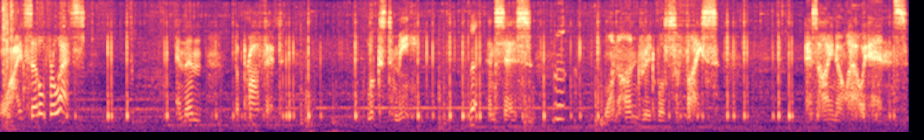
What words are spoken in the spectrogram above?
why settle for less? And then the prophet looks to me and says, 100 will suffice, as I know how it ends.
